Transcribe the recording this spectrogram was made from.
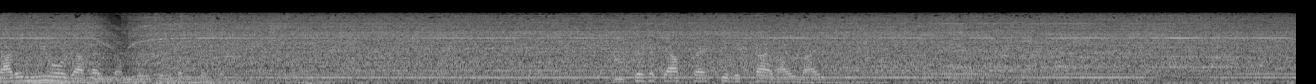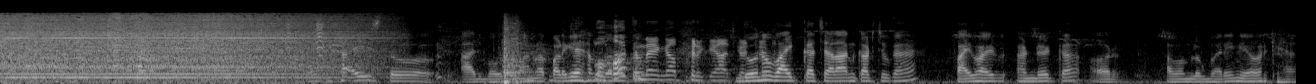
गाड़ी न्यू हो जाता है एकदम बिल्कुल तरीके से। पीछे से क्या फ्रेश की दिखता है भाई भाई। तो आज बहुत महँगा पड़ गया हम बहुत महँगा पड़ गया आज दोनों बाइक का चालान कट चुका है फाइव हंड्रेड का और अब हम लोग भरेंगे और क्या?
